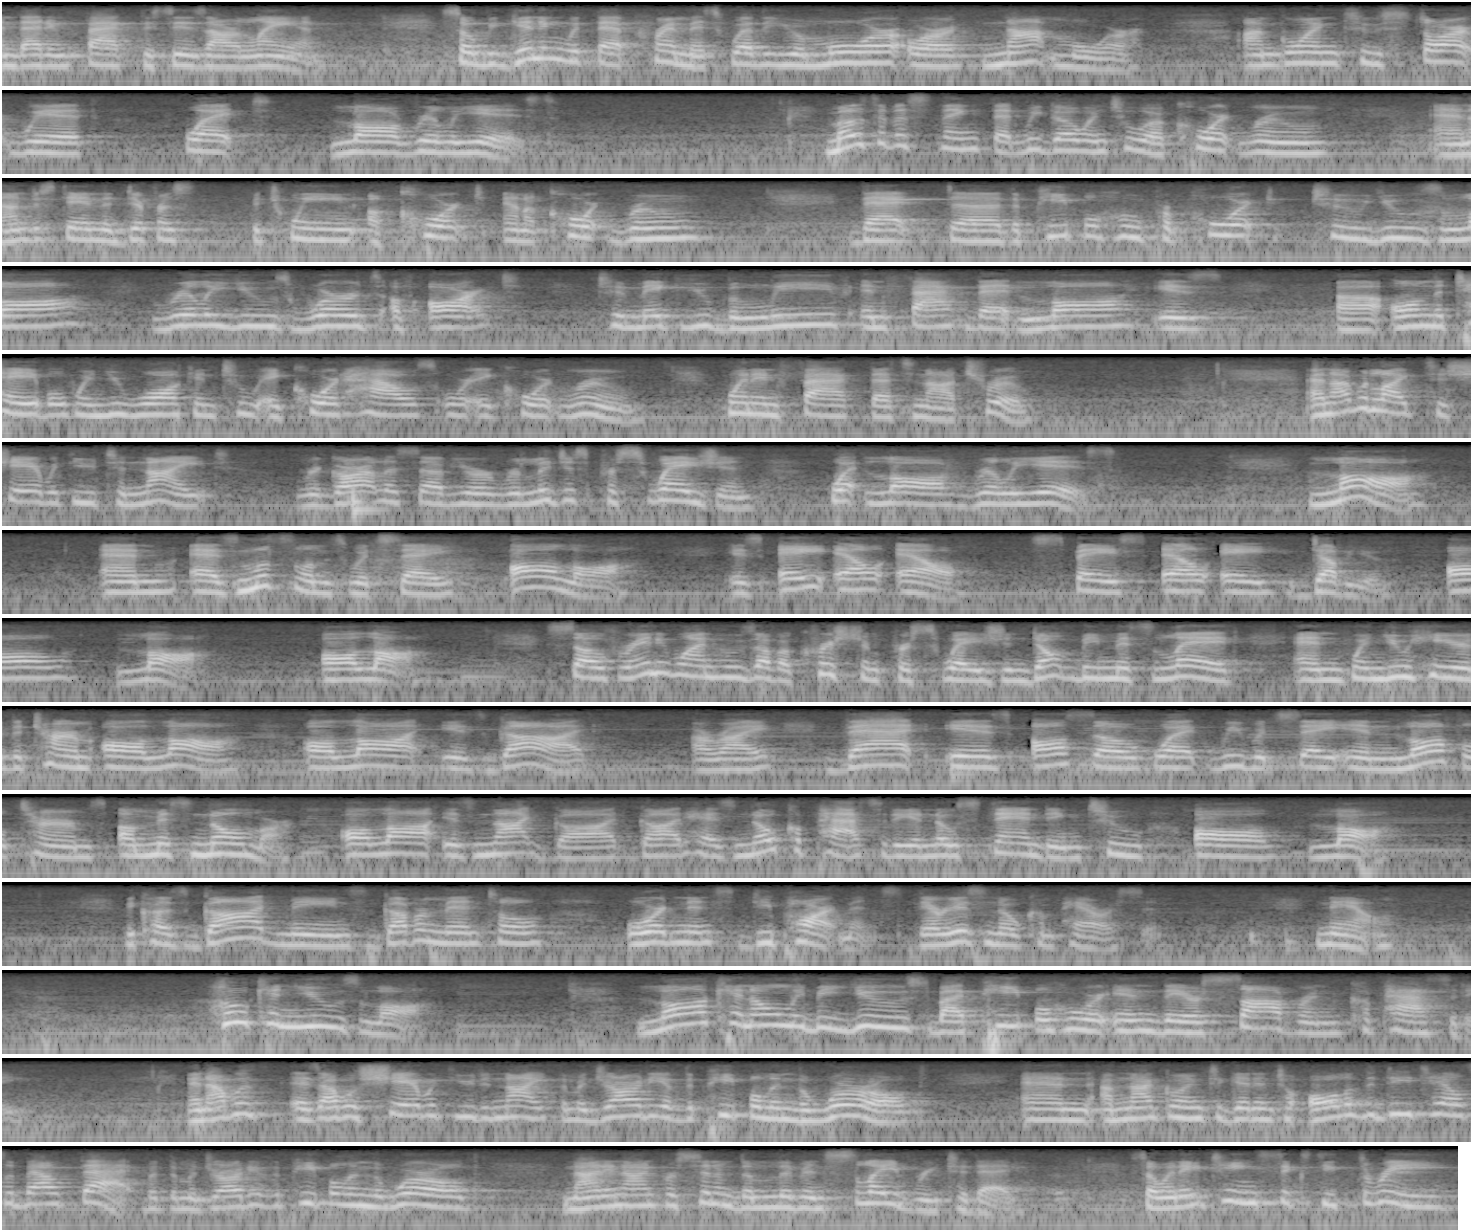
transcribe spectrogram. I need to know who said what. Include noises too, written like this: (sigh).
Speaker 1: and that in fact this is our land. So beginning with that premise, whether you're Moor or not Moor, I'm going to start with what law really is. Most of us think that we go into a courtroom and understand the difference between a court and a courtroom, that uh, the people who purport to use law really use words of art to make you believe, in fact, that law is uh, on the table when you walk into a courthouse or a courtroom, when in fact that's not true. And I would like to share with you tonight, regardless of your religious persuasion, what law really is. Law, and as Muslims would say, all law, is A-L-L space L-A-W, all law, all law. So for anyone who's of a Christian persuasion, don't be misled. And when you hear the term all law, all law is God, all right? That is also what we would say in lawful terms a misnomer. Allah is not God. God has no capacity and no standing to all law. Because God means governmental ordinance departments. There is no comparison. Now, who can use law? Law can only be used by people who are in their sovereign capacity. And I was, as I will share with you tonight, the majority of the people in the world, and I'm not going to get into all of the details about that, but the majority of the people in the world, 99% of them live in slavery today. So in 1863,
